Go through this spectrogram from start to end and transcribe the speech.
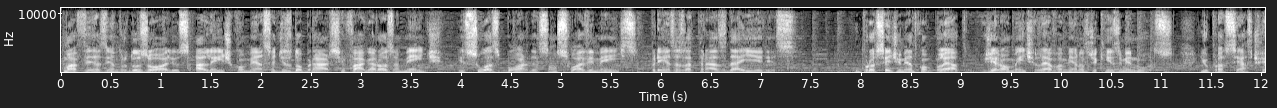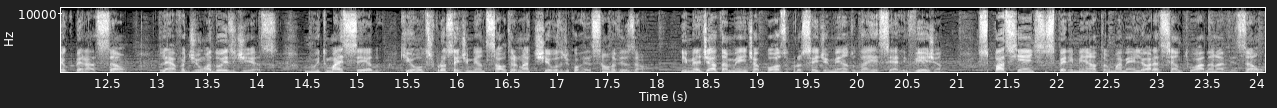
Uma vez dentro dos olhos, a lente começa a desdobrar-se vagarosamente e suas bordas são suavemente presas atrás da íris. O procedimento completo geralmente leva menos de 15 minutos e o processo de recuperação leva de 1 a 2 dias, muito mais cedo que outros procedimentos alternativos de correção da visão. Imediatamente após o procedimento da ECL Vision, os pacientes experimentam uma melhora acentuada na visão,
